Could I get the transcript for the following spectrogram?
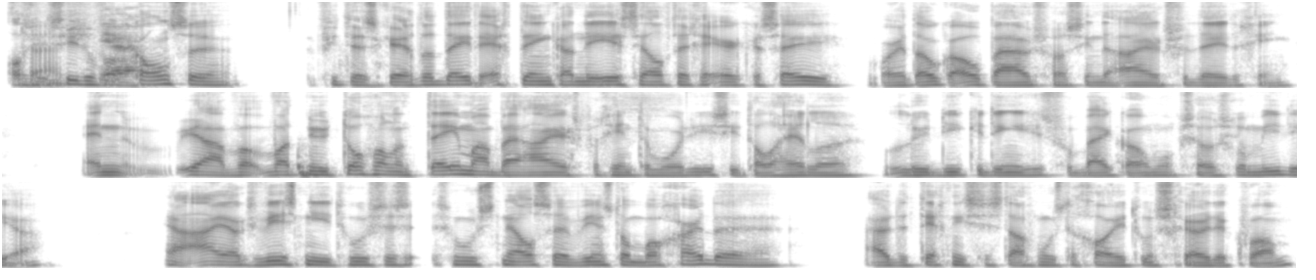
Als je ziet hoeveel ja. kansen Vitesse kreeg, dat deed echt denken aan de eerste helft tegen RKC. Waar het ook open huis was in de Ajax-verdediging. En ja, wa- wat nu toch wel een thema bij Ajax begint te worden. Je ziet al hele ludieke dingetjes voorbij komen op social media. Ja, Ajax wist niet hoe, ze, hoe snel ze Winston Bogarde uit de technische staf moesten gooien toen Schreuder kwam.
